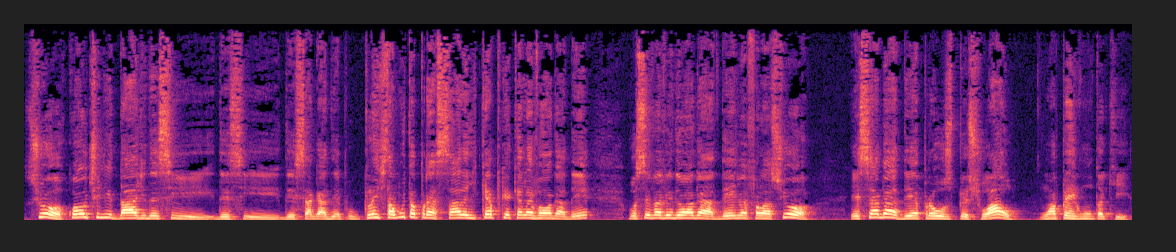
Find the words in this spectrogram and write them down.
Senhor, qual a utilidade desse, desse, desse HD? O cliente está muito apressado, ele quer porque quer levar o HD. Você vai vender o HD, ele vai falar, senhor, esse HD é para uso pessoal? uma pergunta aqui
